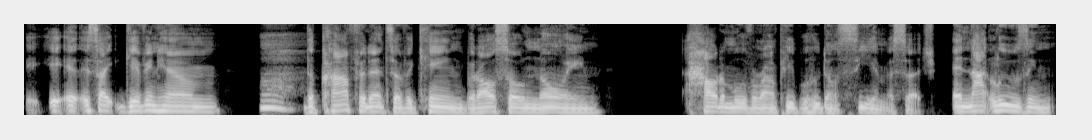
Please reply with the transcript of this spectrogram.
it, it, it's like giving him the confidence of a king, but also knowing how to move around people who don't see him as such, and not losing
